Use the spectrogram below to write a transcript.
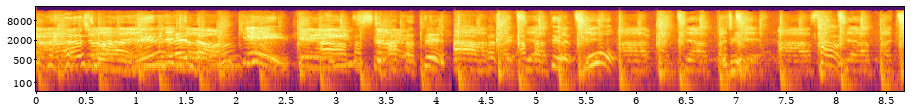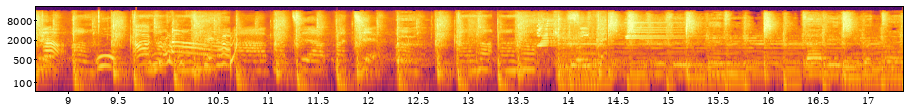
좋아하는 랜덤. 게임 게임 아파트 아파트 아파트 아파트 오. 아, 아파트 아파트 아파트 아파트 오아 그럼 제가 아파트 아파트 어허 어허 Can't see it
